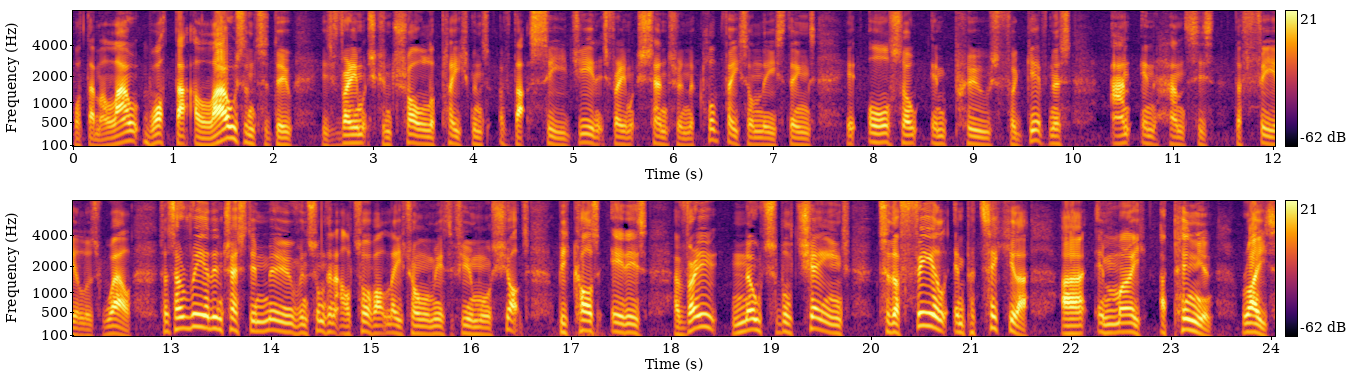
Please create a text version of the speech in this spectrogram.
What, allow, what that allows them to do is very much control the placement of that CG and it's very much centering the club face on these things. It also improves forgiveness and enhances the feel as well. So it's a real interesting move and something I'll talk about later on when we hit a few more shots because it is a very noticeable change to the feel in particular, uh, in my opinion. Right,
